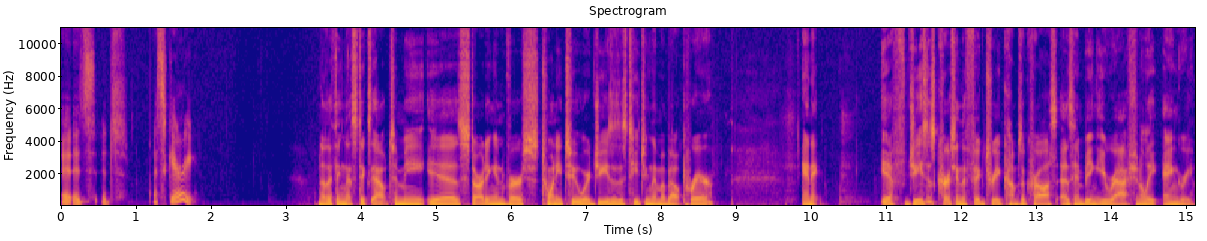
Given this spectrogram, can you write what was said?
It, it's it's it's scary. Another thing that sticks out to me is starting in verse 22, where Jesus is teaching them about prayer. And it, if Jesus cursing the fig tree comes across as him being irrationally angry,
